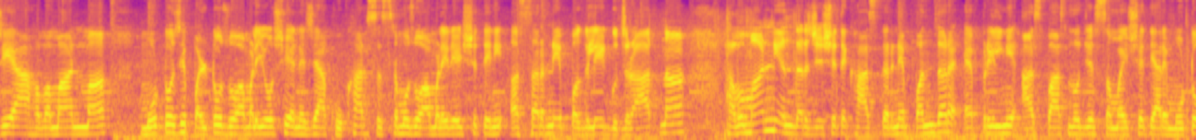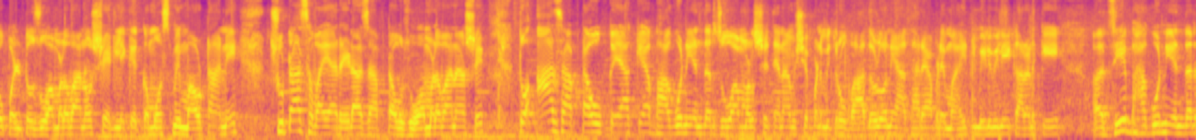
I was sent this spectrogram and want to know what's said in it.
જે આ હવામાનમાં મોટો જે પલટો જોવા મળ્યો છે અને જે આ ખુખાર સિસ્ટમો જોવા મળી રહી છે, તેની અસરને પગલે ગુજરાતના હવામાનની અંદર જે છે તે ખાસ કરીને પંદર એપ્રિલની આસપાસનો જે સમય છે ત્યારે મોટો પલટો જોવા મળવાનો છે. એટલે કે કમોસમી માવઠા અને છૂટા છવાયા રેડા ઝાપટાઓ જોવા મળવાના છે. તો આ ઝાપટાઓ કયા કયા ભાગોની અંદર જોવા મળશે તેના વિશે પણ મિત્રો વાદળોને આધારે આપણે માહિતી મેળવી લઈએ કારણ કે જે ભાગોની અંદર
